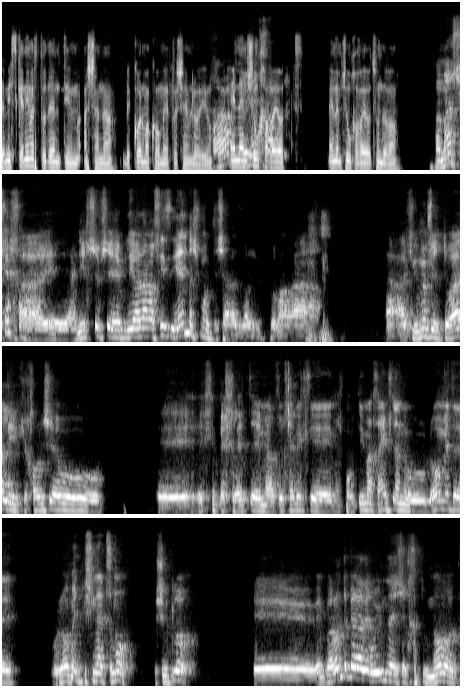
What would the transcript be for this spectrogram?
ומסכנים הסטודנטים השנה, בכל מקום איפה שהם לא יהיו. אין להם שום חוויות, אין להם שום חוויות, שום דבר. ממש ככה, אני חושב שבלי העולם הפיזי אין משמעות לשאר הדברים. כלומר, הקיום הווירטואלי, ככל שהוא אה, בהחלט אה, מעביר חלק אה, משמעותי מהחיים שלנו, הוא לא עומד, הוא לא עומד בפני עצמו, פשוט לא. ואני כבר לא מדבר על אירועים של חתונות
